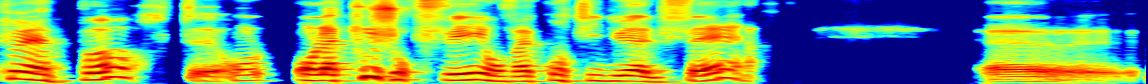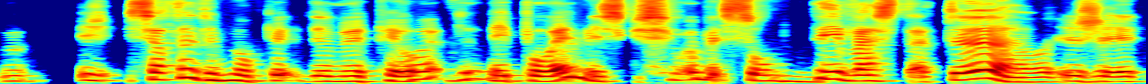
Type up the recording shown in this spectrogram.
peu importe, on, l'a toujours fait, on va continuer à le faire. Certains de, mes, de mes poèmes, excusez-moi, sont dévastateurs. J'ai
